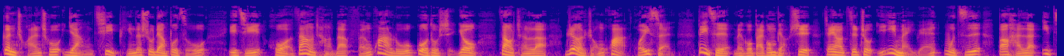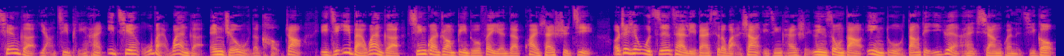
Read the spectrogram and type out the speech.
更传出氧气瓶的数量不足，以及火葬场的焚化炉过度使用，造成了热融化毁损。对此，美国白宫表示将要资助一亿美元物资，包含了一千个氧气瓶和一千五百万个 N 九五的口罩，以及一百万个新冠状病毒肺炎的快筛试剂。而这些物资在礼拜四的晚上已经开始运送到印度当地医院和相关的机构。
